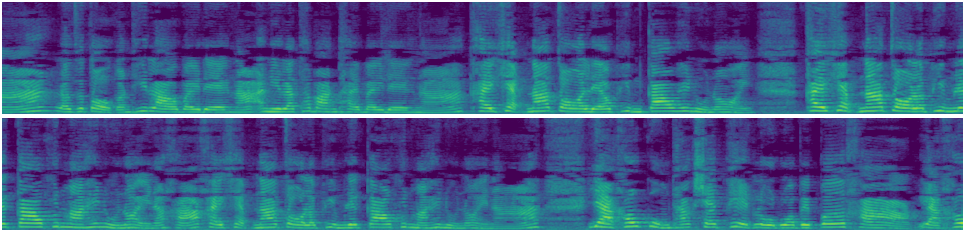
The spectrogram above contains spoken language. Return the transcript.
นะ เราจะต่อกันที่ลาวใบแดงนะ อันนี้รัฐบาลไทยใบแดงนะ ใครแคปหน้าจอแล้วพิมพ์เก้าให้หนูหน่อย ใครแคปหน้าจอแล้วพิมพ์เลขเก้าขึ้นมาให้หนูหน่อยนะคะ ใครแคปหน้าจอแล้วพิมพ์เลขเก้าขึ้นมาให้หนูหน่อยนะ อยากเข้ากลุ่มทักแชทเพจโหลดวอลเปเปอร์ค่ะ อยากเข้า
